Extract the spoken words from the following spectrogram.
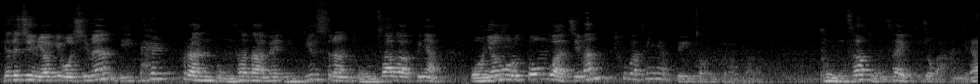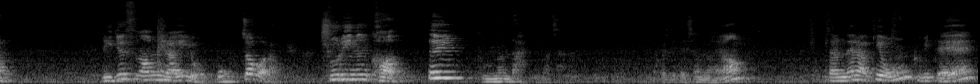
그래서 지금 여기 보시면 리- help라는 동사 다음에 reduce라는 동사가 그냥 원형으로 또 온 것 같지만 to가 생략돼 있어서 그런 거예요. 동사 동사의 구조가 아니라 reduce는 엄밀하게 요 목적어라고요. 줄이는 것을 돕는다 이거잖아. 여기까지 되셨나요? 자 내려갈게요. 그 밑에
